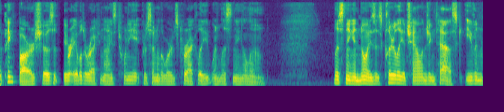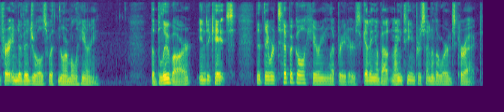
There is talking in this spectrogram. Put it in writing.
The pink bar shows that they were able to recognize 28% of the words correctly when listening alone. Listening in noise is clearly a challenging task even for individuals with normal hearing. The blue bar indicates that they were typical hearing lip readers, getting about 19% of the words correct.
